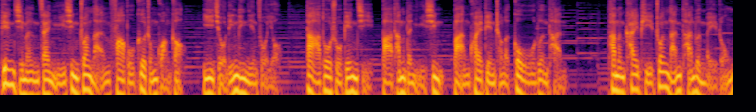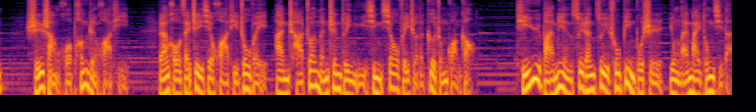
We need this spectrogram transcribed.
编辑们在女性专栏发布各种广告。一九零零年左右，大多数编辑把他们的女性板块变成了购物论坛。他们开辟专栏谈论美容、时尚或烹饪话题，然后在这些话题周围安插专门针对女性消费者的各种广告。体育版面虽然最初并不是用来卖东西的，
